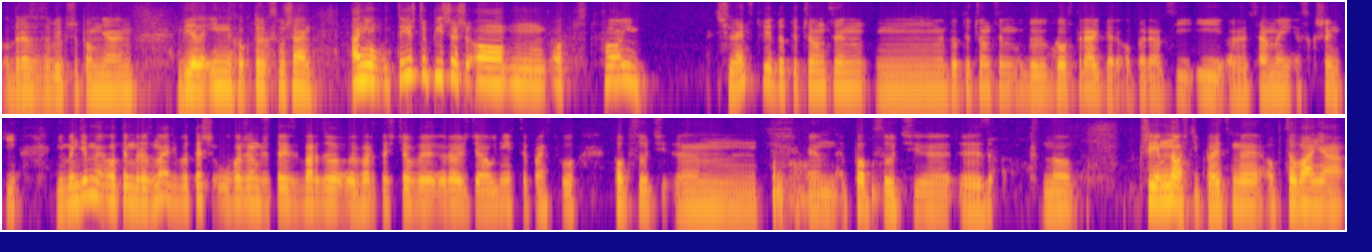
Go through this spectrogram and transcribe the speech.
od razu sobie przypomniałem wiele innych, o których słyszałem. Aniu, ty jeszcze piszesz o, o twoim śledztwie dotyczącym, dotyczącym Ghostwriter operacji i e, samej skrzynki. Nie będziemy o tym rozmawiać, bo też uważam, że to jest bardzo wartościowy rozdział. Nie chcę Państwu popsuć, popsuć no, przyjemności, powiedzmy, obcowania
